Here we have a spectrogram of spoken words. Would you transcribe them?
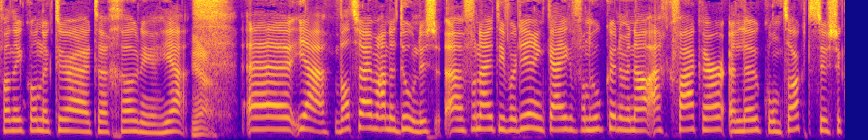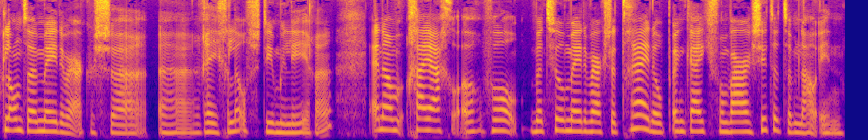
Van die conducteur uit eh, Groningen. Ja. Ja, Eh, ja, wat zijn we aan het doen? Dus eh, vanuit die waardering kijken van hoe kunnen we nou eigenlijk vaker een leuk contact tussen klanten en medewerkers regelen of stimuleren. En dan ga je eigenlijk vooral met veel medewerkers de trein op en kijk je van waar zit het hem nou in.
